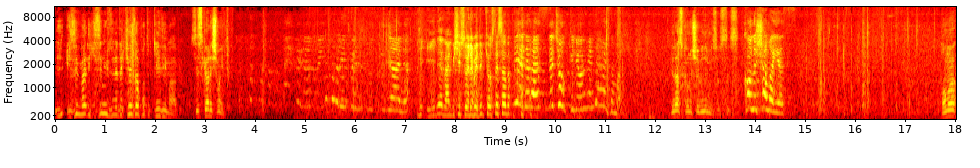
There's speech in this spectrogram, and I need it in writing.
İ- İzin ver ikisinin yüzüne de kezzap atıp geleyim abi. Siz karışmayın. Ne kadar esprilisiniz siz yani. İyi de ben bir şey söylemedim ki hostes hanım. Yine de ben size çok gülüyorum hem de her zaman. Biraz konuşabilir miyiz hostes? Konuşamayız. Ama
